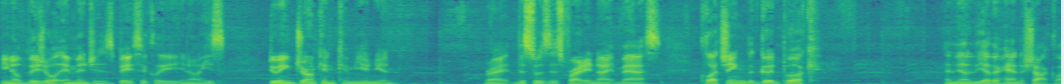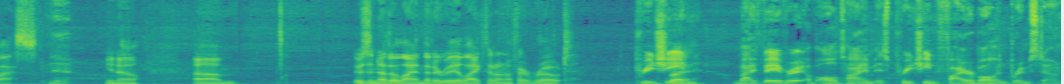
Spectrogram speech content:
you know visual images. Basically, you know, he's doing drunken communion. Right. This was his Friday night mass, clutching the good book, and then on the other hand, a shot glass. Yeah. You know, um, there's another line that I really liked. I don't know if I wrote. Preaching But- my favorite of all time is preaching fireball and brimstone.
